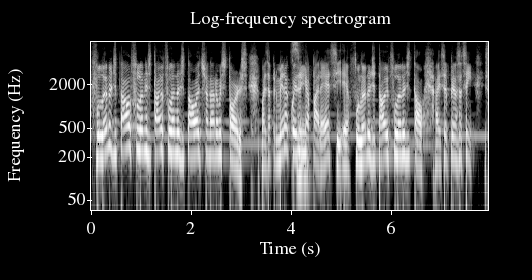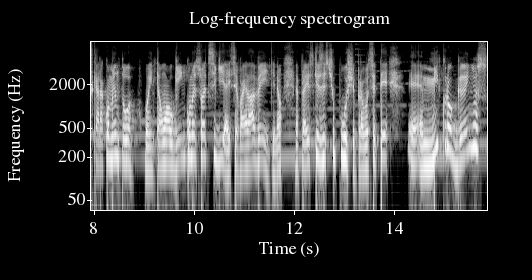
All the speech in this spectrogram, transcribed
fulano de tal, fulano de tal e fulano de tal adicionaram stories. Mas a primeira coisa Sim. que aparece é fulano de tal e fulano de tal. Aí você pensa assim: esse cara comentou, ou então alguém começou a te seguir. Aí você vai lá ver, entendeu? É para isso que existe o push, para você ter é, micro ganhos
